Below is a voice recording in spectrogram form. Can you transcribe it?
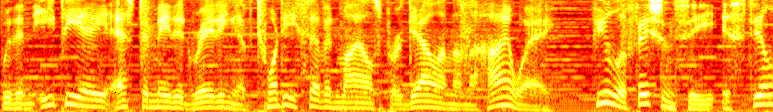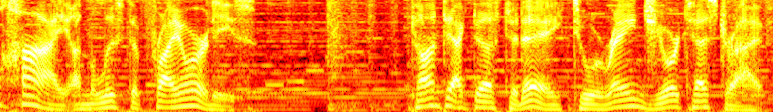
With an EPA estimated rating of 27 miles per gallon on the highway, fuel efficiency is still high on the list of priorities. Contact us today to arrange your test drive.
